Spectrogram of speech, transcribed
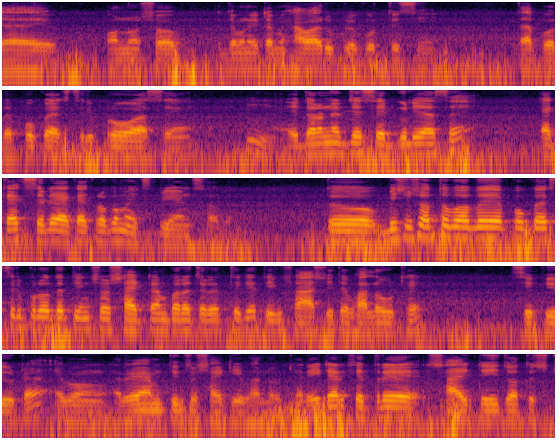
যায় অন্য সব, যেমন এটা আমি হাওয়ার উপরে করতেছি। তারপরে পোকো এক্স থ্রি প্রো আছে। হুম, এই ধরনের যে সেটগুলি আছে, এক এক সেটে এক এক রকম এক্সপিরিয়েন্স হবে। তো বিশেষতভাবে পোকো এক্স থ্রি প্রোতে তিনশো ষাট টেম্পারেচারের থেকে তিনশো আশিতে ভালো উঠে সিপিইউটা এবং র্যাম তিনশো ষাটই ভালো আর এইটার ক্ষেত্রে ষাটই যথেষ্ট,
